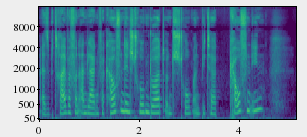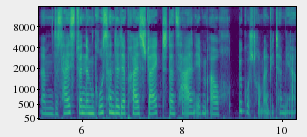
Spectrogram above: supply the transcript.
Also Betreiber von Anlagen verkaufen den Strom dort und Stromanbieter kaufen ihn. Ähm, das heißt, wenn im Großhandel der Preis steigt, dann zahlen eben auch Ökostromanbieter mehr.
